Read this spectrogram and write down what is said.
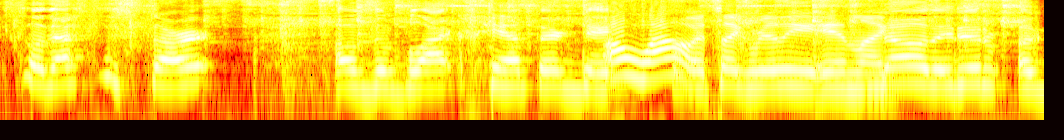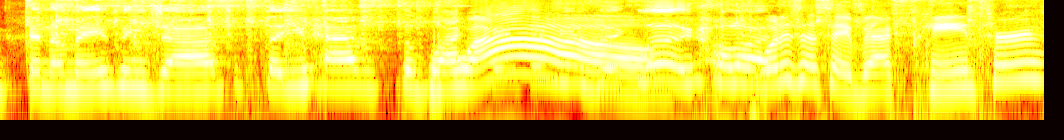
So that's the start of the Black Panther game. Oh wow, it's like really in like. no, they did a, an amazing job. So you have the Black Wow. Panther music. Look, hold on. What does that say? Black Painter?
